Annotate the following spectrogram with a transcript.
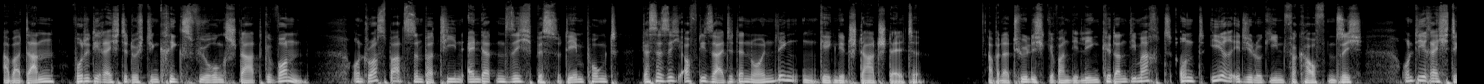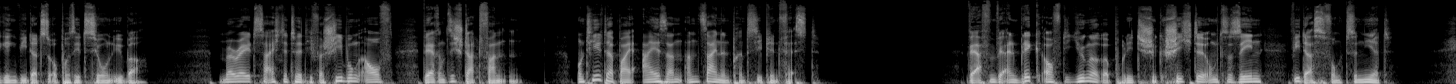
Aber dann wurde die Rechte durch den Kriegsführungsstaat gewonnen und Rothbards Sympathien änderten sich bis zu dem Punkt, dass er sich auf die Seite der neuen Linken gegen den Staat stellte. Aber natürlich gewann die Linke dann die Macht und ihre Ideologien verkauften sich und die Rechte ging wieder zur Opposition über. Murray zeichnete die Verschiebung auf, während sie stattfanden und hielt dabei eisern an seinen Prinzipien fest. Werfen wir einen Blick auf die jüngere politische Geschichte, um zu sehen, wie das funktioniert.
